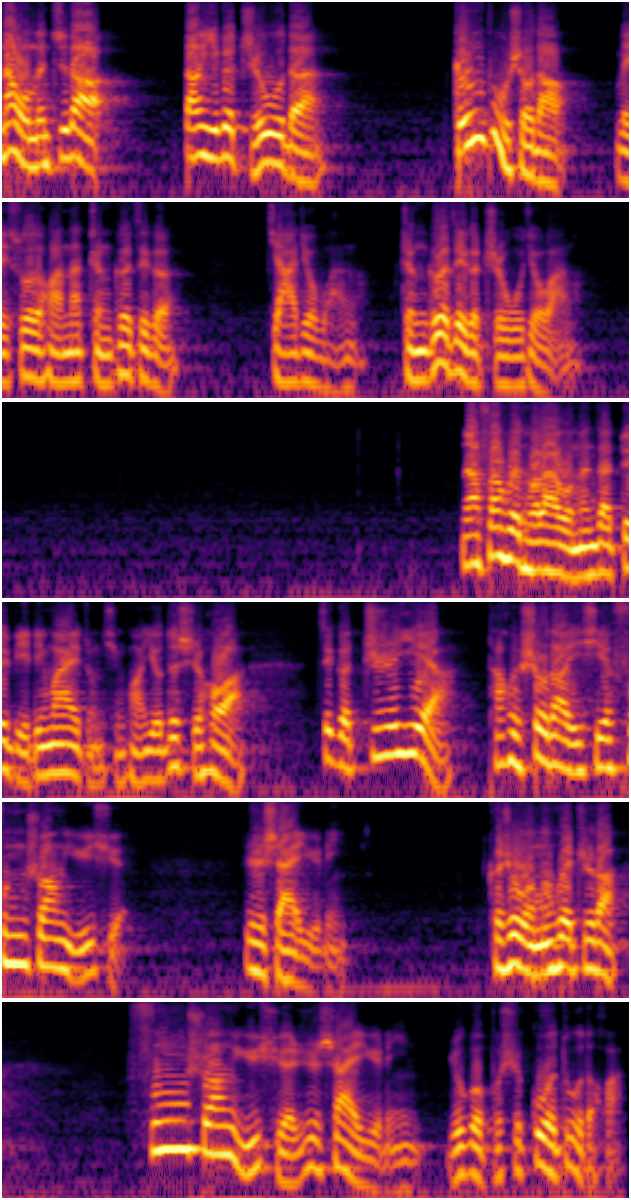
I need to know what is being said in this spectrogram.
那我们知道，当一个植物的根部受到萎缩的话，那整个这个家就完了，整个这个植物就完了。那翻回头来，我们再对比另外一种情况，有的时候啊，这个枝叶啊。它会受到一些风霜雨雪、日晒雨淋。可是我们会知道，风霜雨雪、日晒雨淋，如果不是过度的话，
